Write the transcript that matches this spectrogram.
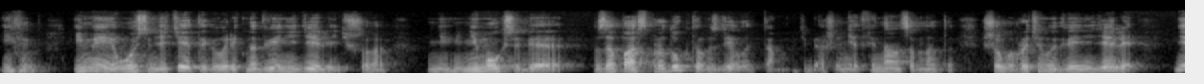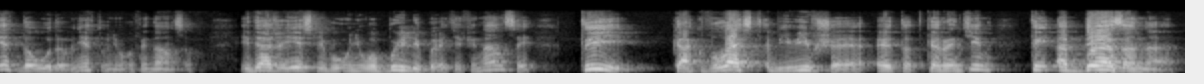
Им, имея 8 детей, ты говорит на 2 недели, что не, не мог себе запас продуктов сделать, там, у тебя что нет финансов, надо, чтобы протянуть 2 недели. Нет Даудов, нет у него финансов. И даже если бы у него были бы эти финансы, ты, как власть, объявившая этот карантин, ты обязана,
